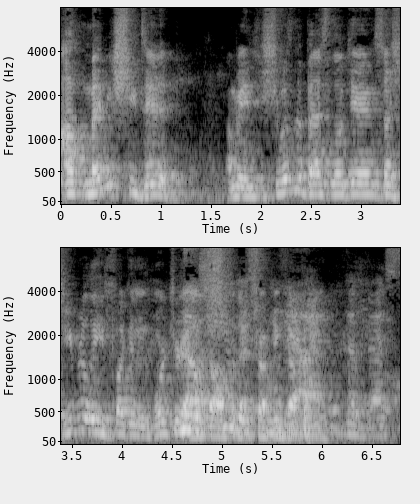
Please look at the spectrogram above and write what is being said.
Uh, maybe she did. I mean, she wasn't the best looking, so she really fucking worked her No, ass off for that trucking not company. the best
